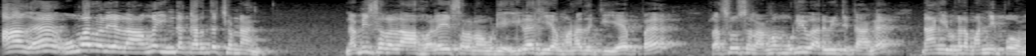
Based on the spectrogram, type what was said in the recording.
ஆக உமர் வழியெல்லாம் அவங்க இந்த கருத்தை சொன்னாங்க. நபி ஸல்லல்லாஹு அலைஹி அவங்களுடைய இலகிய மனதுக்கு ஏற்ப ரசூல் சொல்லாங்க முடிவு அறிவிச்சிட்டாங்க. நாங்கள் இவங்களை மன்னிப்போம்.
